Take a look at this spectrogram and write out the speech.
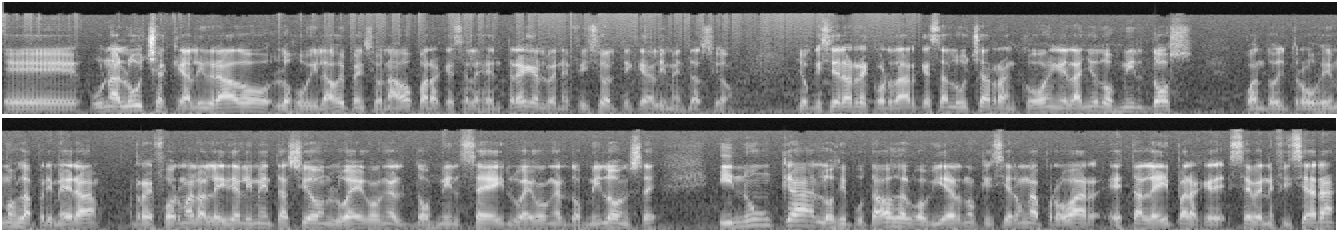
eh, una lucha que ha librado los jubilados y pensionados para que se les entregue el beneficio del ticket de alimentación. Yo quisiera recordar que esa lucha arrancó en el año 2002, cuando introdujimos la primera reforma a la ley de alimentación, luego en el 2006, luego en el 2011, y nunca los diputados del gobierno quisieron aprobar esta ley para que se beneficiara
